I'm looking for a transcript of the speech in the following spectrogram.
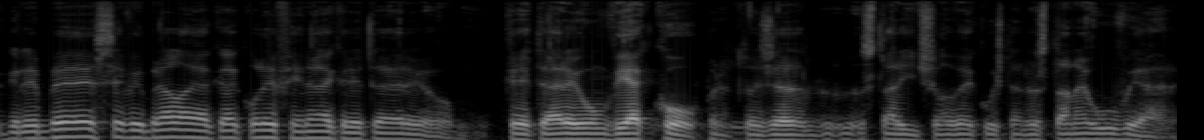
Kdyby si vybrala jakékoliv jiné kritérium, kritérium věku, protože starý člověk už nedostane úvěr,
